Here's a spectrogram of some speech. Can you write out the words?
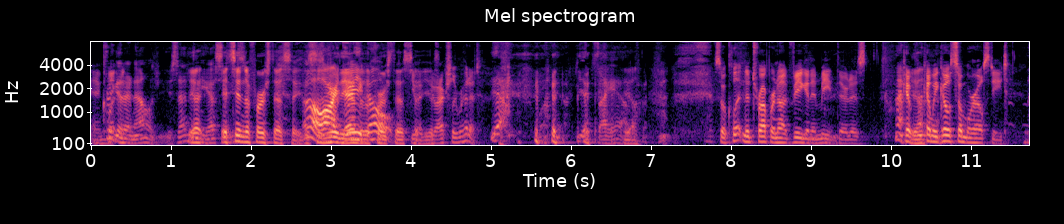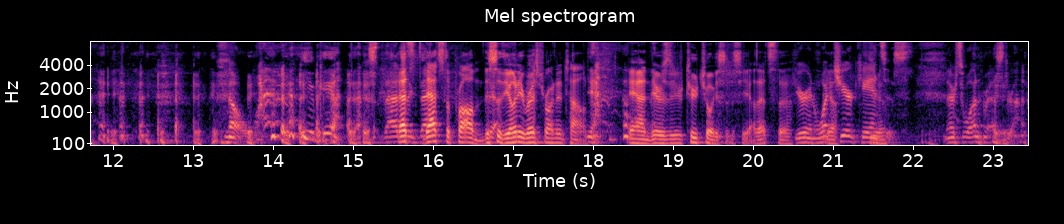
And Pretty good Clinton, analogy. Is that Yeah, in the essay? it's in the first essay. This Oh, is near right, the there end you of the go. first essay. you, yes. you actually read it. Yeah. yes, I have. Yeah. So Clinton and Trump are not vegan and meat. There it is. Can, Yeah. can we go somewhere else to eat? No, you can't. That's that's, That's exact- that's the problem. This Yeah. is the only restaurant in town. Yeah. and there's your two choices. Yeah, that's the. You're in what yeah, cheer, yeah. Kansas? There's one restaurant.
